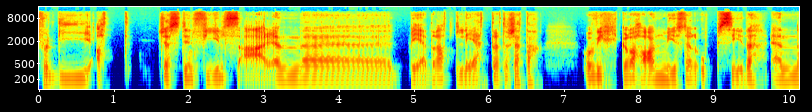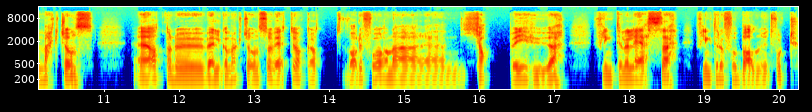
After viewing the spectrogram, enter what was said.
fordi at Justin Fields er en uh, bedre atlet, rett og slett. da. Og virker å ha en mye større oppside enn Mac Jones. At når du velger Mac Jones, så vet du akkurat hva du får. Han er eh, kjappe i huet, flink til å lese, flink til å få ballen ut fort.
